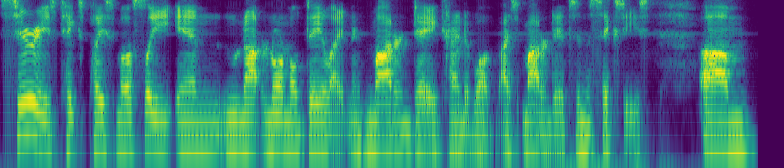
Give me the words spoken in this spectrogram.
series takes place mostly in not normal daylight in modern day kind of well, modern day, it's in the '60s. Um,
